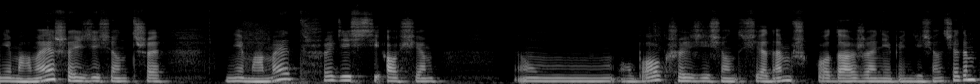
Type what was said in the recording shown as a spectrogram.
nie mamy, 63 nie mamy, 38 um, obok, 67, szkoda, że nie 57,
